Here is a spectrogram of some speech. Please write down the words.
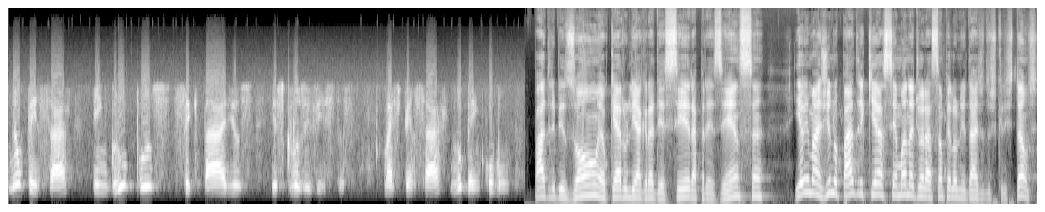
não pensar em grupos sectários exclusivistas, mas pensar no bem comum. Padre Bison, eu quero lhe agradecer a presença. E eu imagino, padre, que a Semana de Oração pela Unidade dos Cristãos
